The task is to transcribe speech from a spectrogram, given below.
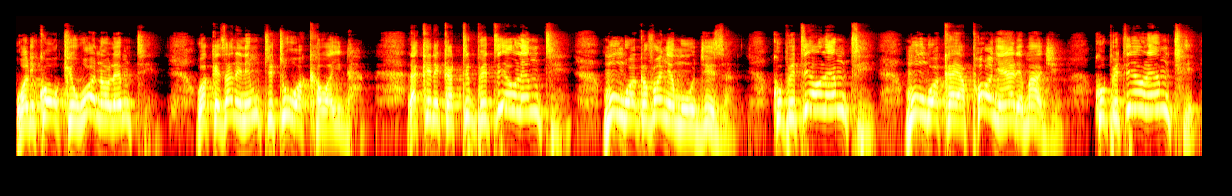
walikuwa wakiuona ule mti. Wakizani ni mti tu wa kawaida. Lakini kupitia ule mti mungu akafanya muujiza. Kupitia ule mti mungu akayaponya yale maji kupitia ule mti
